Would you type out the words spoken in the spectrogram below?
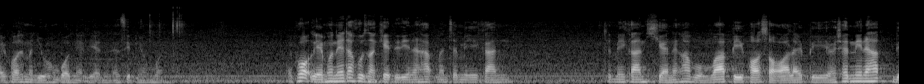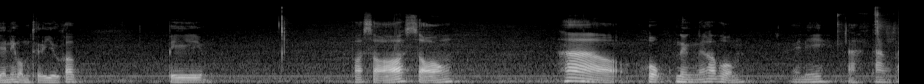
ไอ้พวกที่มันอยู่ข้างบนเนี่ยเหรียญเหรียญสิบอยู่ข้างบน พวกเหรียญพวกนี้ถ้าคุณสังเกตดีๆนะครับ มันจะมีการจะมีการเขียนนะครับ ผมว่าปีพศอะไรปีอย่างเช่นนี้นะครับเดี๋ยวนี้ผมถืออยู่ก็ปีพศสองห้าหกหนึ่งนะครับผมอันนี้อะตั้งไป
